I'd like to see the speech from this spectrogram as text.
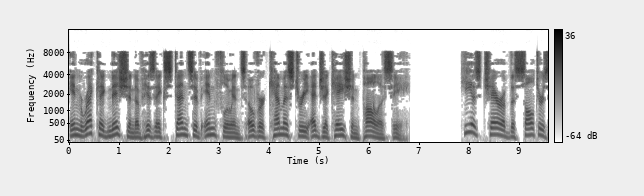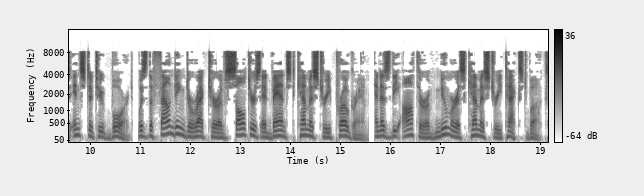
"...in recognition of his extensive influence over chemistry education policy." He is chair of the Salters Institute Board, was the founding director of Salters Advanced Chemistry Program, and is the author of numerous chemistry textbooks.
